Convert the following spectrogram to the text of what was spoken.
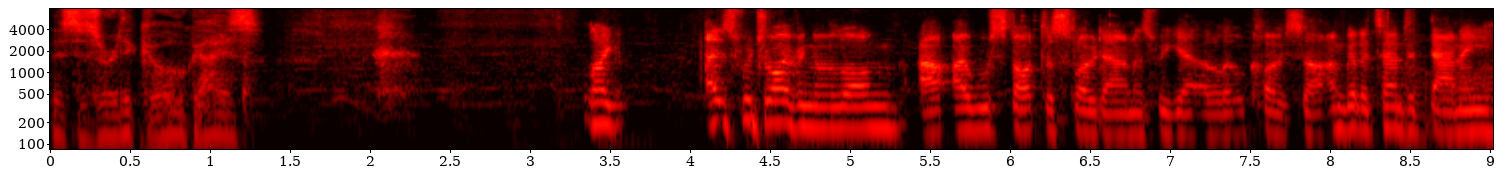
This is really cool, guys. Like as we're driving along, I, I will start to slow down as we get a little closer. I'm going to turn to Danny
